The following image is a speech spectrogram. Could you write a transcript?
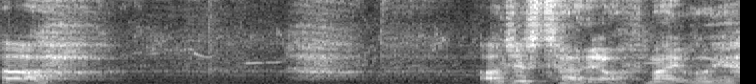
Oh. I'll just turn it off, mate, will you?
